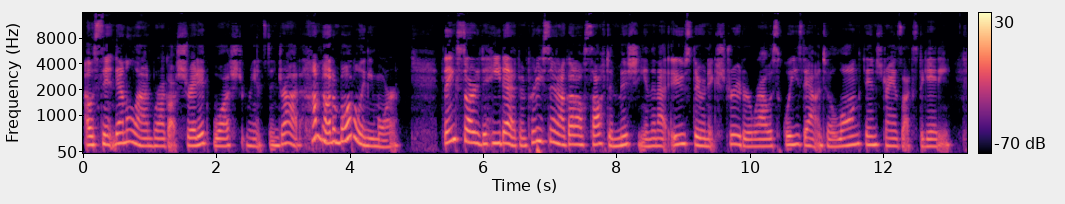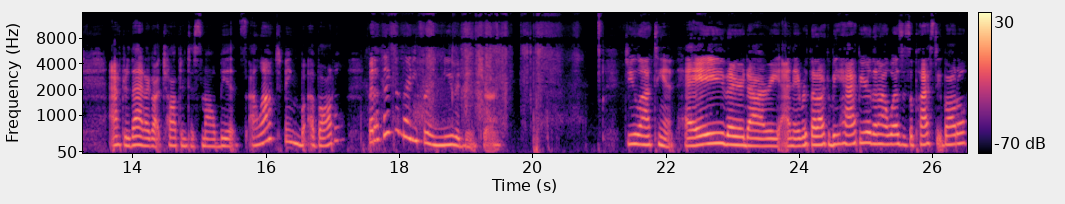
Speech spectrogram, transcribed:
I was sent down a line where I got shredded, washed, rinsed, and dried. I'm not a bottle anymore. Things started to heat up, and pretty soon I got all soft and mushy, and then I oozed through an extruder where I was squeezed out into long, thin strands like spaghetti. After that, I got chopped into small bits. I liked being a bottle, but I think I'm ready for a new adventure. July 10th. Hey there, diary. I never thought I could be happier than I was as a plastic bottle,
